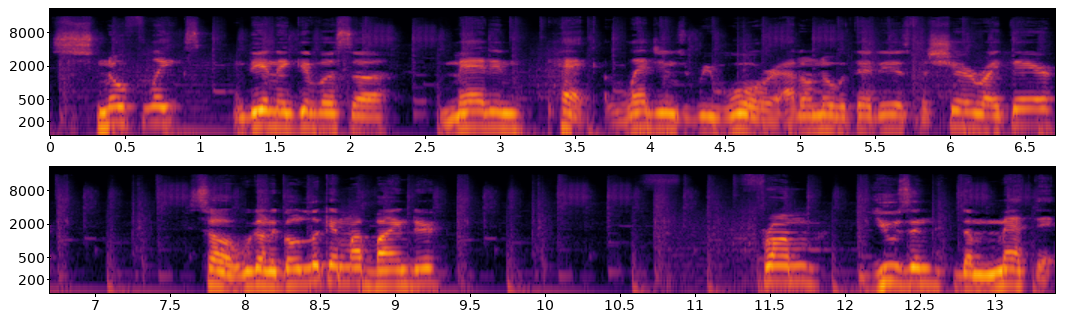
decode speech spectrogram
snowflakes. And then they give us a Madden Pack Legends reward. I don't know what that is for sure right there. So we're gonna go look at my binder from using the method.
